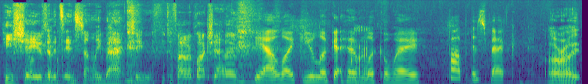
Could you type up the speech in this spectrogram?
He shaves and it's instantly back to, to five o'clock shadow. Yeah, like you look at him, Alright. look away, pop is back. All right.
